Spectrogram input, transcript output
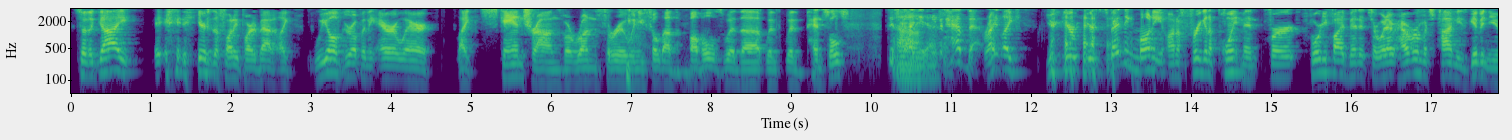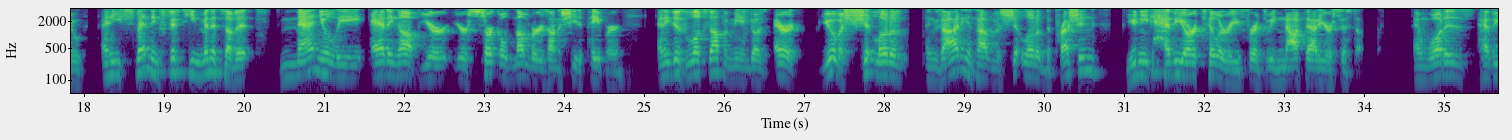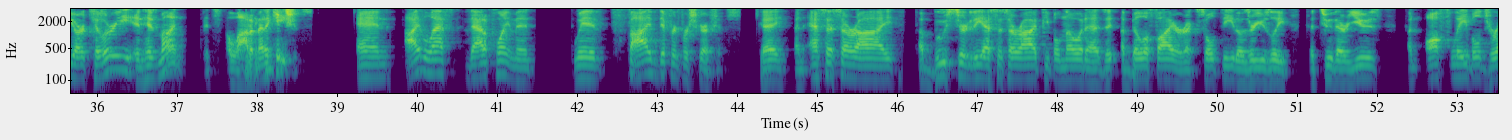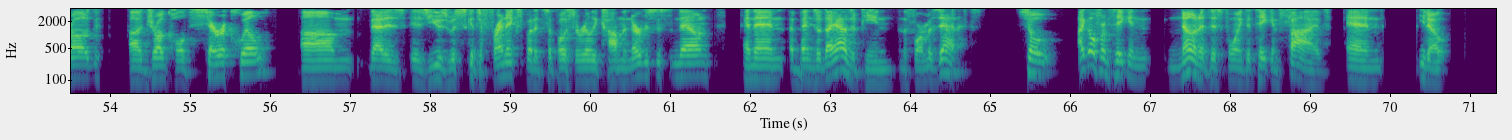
So the guy here's the funny part about it. Like we all grew up in the era where like scantrons were run through when you filled out the bubbles with uh with with pencils. This guy oh, didn't yes. even have that, right? Like you're, you're, you're spending money on a friggin' appointment for 45 minutes or whatever, however much time he's given you, and he's spending 15 minutes of it manually adding up your your circled numbers on a sheet of paper. And he just looks up at me and goes, Eric, you have a shitload of anxiety on top of a shitload of depression. You need heavy artillery for it to be knocked out of your system. And what is heavy artillery in his mind? It's a lot of medications. And I left that appointment with five different prescriptions. Okay. An SSRI, a booster to the SSRI. People know it as Abilify or Rexulti. Those are usually the two that are used. An off-label drug, a drug called Seroquel, um, that is is used with schizophrenics, but it's supposed to really calm the nervous system down. And then a benzodiazepine in the form of Xanax. So I go from taking none at this point to taking five, and you know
